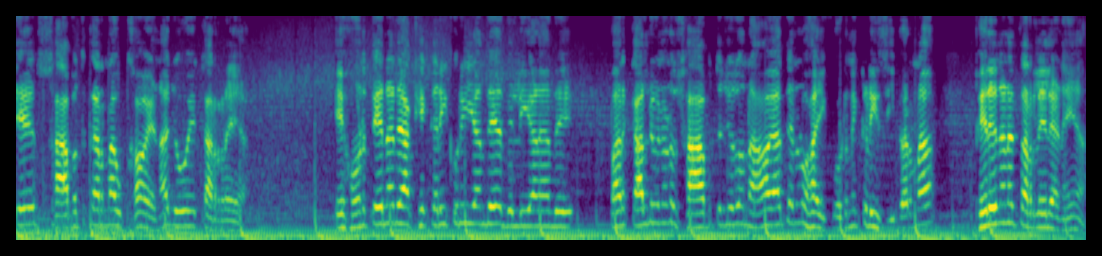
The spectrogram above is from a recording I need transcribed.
ਇਹ ਸਾਬਤ ਕਰਨਾ ਔਖਾ ਹੋਇਆ ਨਾ ਜੋ ਇਹ ਕਰ ਰਹੇ ਆ। ਇਹ ਹੁਣ ਤੇ ਇਹਨਾਂ ਦੇ ਆਖੇ ਕਰੀ ਕੁਰੀ ਜਾਂਦੇ ਆ ਦਿੱਲੀ ਵਾਲਿਆਂ ਦੇ। ਪਰ ਕੱਲ ਨੂੰ ਇਹਨਾਂ ਨੂੰ ਸਾਬਤ ਜਦੋਂ ਨਾ ਹੋਇਆ ਤੇ ਇਹਨਾਂ ਨੂੰ ਹਾਈ ਕੋਰਟ ਨੇ ਘੜੀਸੀ ਕਰਨਾ, ਫਿਰ ਇਹਨਾਂ ਨੇ ਤਰਲੇ ਲੈਣੇ ਆ।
